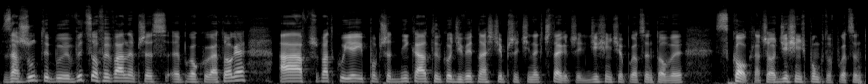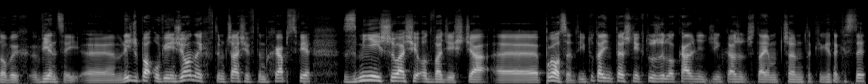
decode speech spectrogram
zarzuty były wycofywane przez e, prokuratorę, a w przypadku jej poprzednika tylko 19,4, czyli 10% skok, znaczy o 10 punktów procentowych więcej. E, liczba uwięzionych w tym czasie, w tym hrabstwie zmniejszyła się o 20%. I tutaj też niektórzy lokalni dziennikarze czytają takie teksty,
